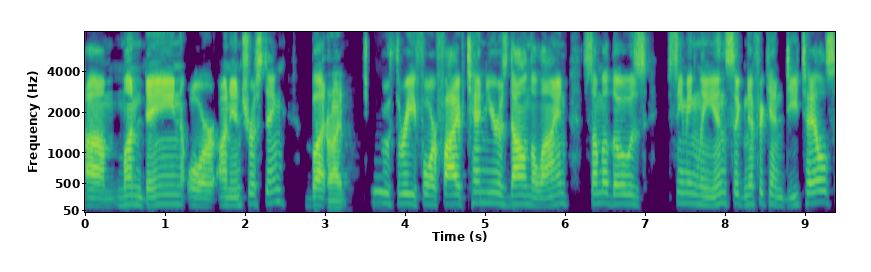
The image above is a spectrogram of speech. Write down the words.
um, mundane or uninteresting, but Right. two, three, four, five, ten years down the line, some of those seemingly insignificant details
